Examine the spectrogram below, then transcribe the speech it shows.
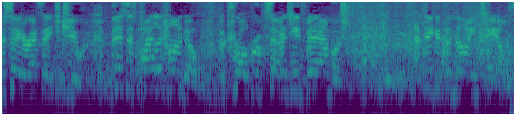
Crusader SHQ. This is Pilot Hondo. Patrol Group 17's been ambushed. I think it's the Nine Tails.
